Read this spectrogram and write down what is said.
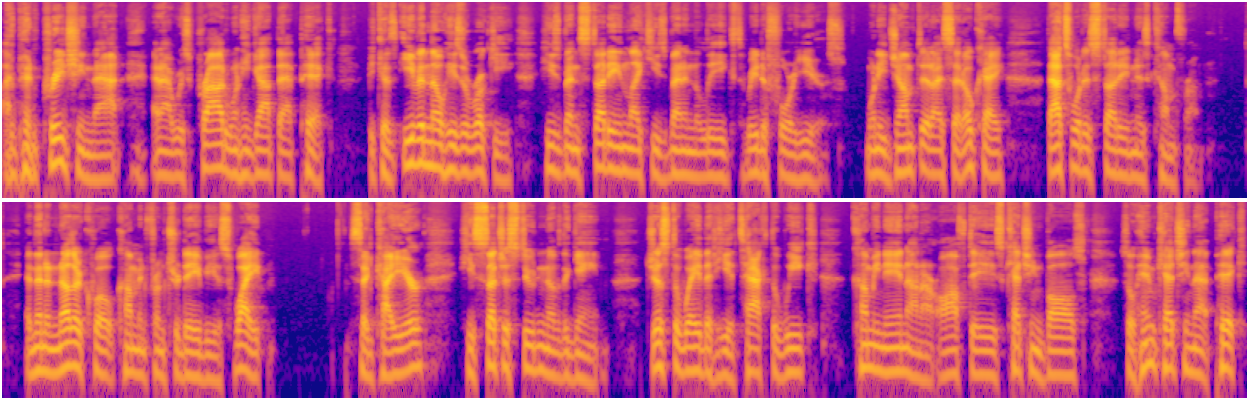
I've been preaching that, and I was proud when he got that pick because even though he's a rookie, he's been studying like he's been in the league three to four years. When he jumped it, I said, okay, that's what his studying has come from. And then another quote coming from Tre'Davious White said, Kaiir, he's such a student of the game. Just the way that he attacked the week, coming in on our off days, catching balls. So him catching that pick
